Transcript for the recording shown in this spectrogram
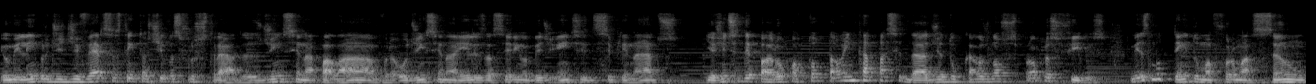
Eu me lembro de diversas tentativas frustradas de ensinar a palavra ou de ensinar eles a serem obedientes e disciplinados. E a gente se deparou com a total incapacidade de educar os nossos próprios filhos, mesmo tendo uma formação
